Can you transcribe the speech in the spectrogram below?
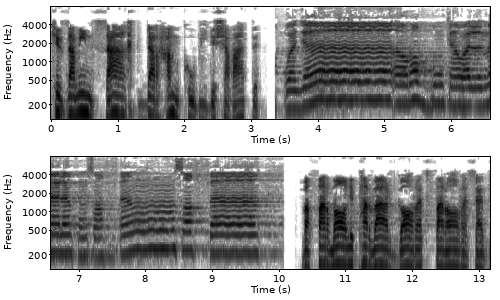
که زمین سخت در هم کوبیده شود و جاء ربك والملك صفا صفا. و فرمان پروردگارت فرا رسد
